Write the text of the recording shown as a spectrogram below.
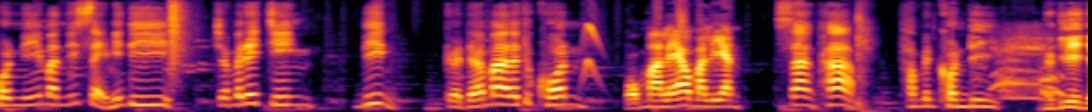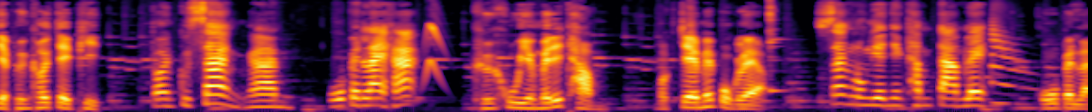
คนนี้มันนิสัยไม่ดี จะไม่ได้จริง ดิ้น เกิดดราม่าแล้วทุกคน ผมมาแล้วมาเรียน สร้างภาพทำเป็นคนดี นักเรียนอย่าเพิ่งเข้าใจผิด ตอนกูสร้างงานกูเป็นไรฮะ คือครูยังไม่ได้ทำบอกเจไม่ปลุกเลยอะสร้างโรงเรียนยังทำตามเลย ครูเป็นไร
